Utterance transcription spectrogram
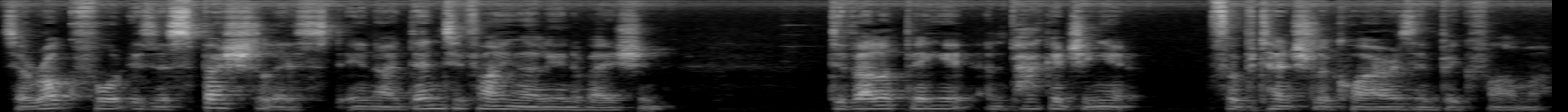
So Roquefort is a specialist in identifying early innovation, developing it and packaging it for potential acquirers in big pharma.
